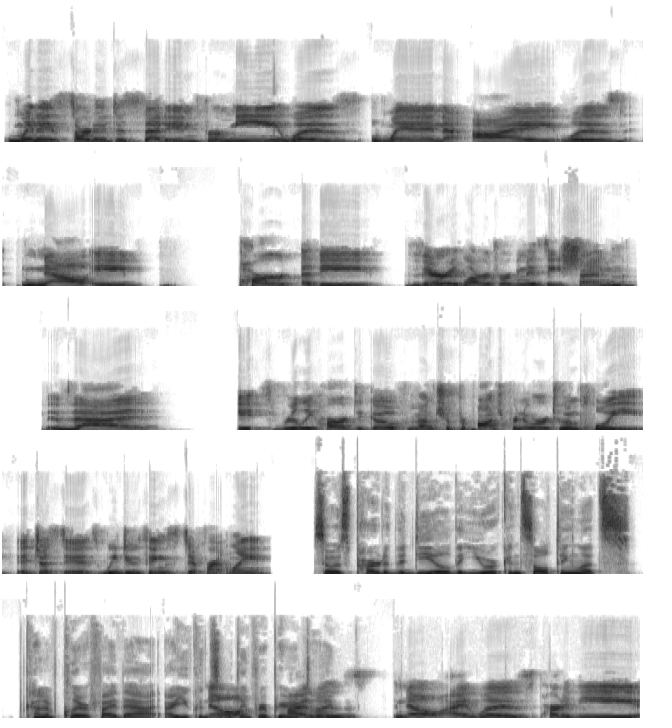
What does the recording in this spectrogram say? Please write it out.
when it started to set in for me was when I was now a part of a very large organization that it's really hard to go from entre- entrepreneur to employee. It just is. We do things differently. So, as part of the deal that you were consulting, let's kind of clarify that. Are you consulting No, for a period I of time? was no, I was part of the.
